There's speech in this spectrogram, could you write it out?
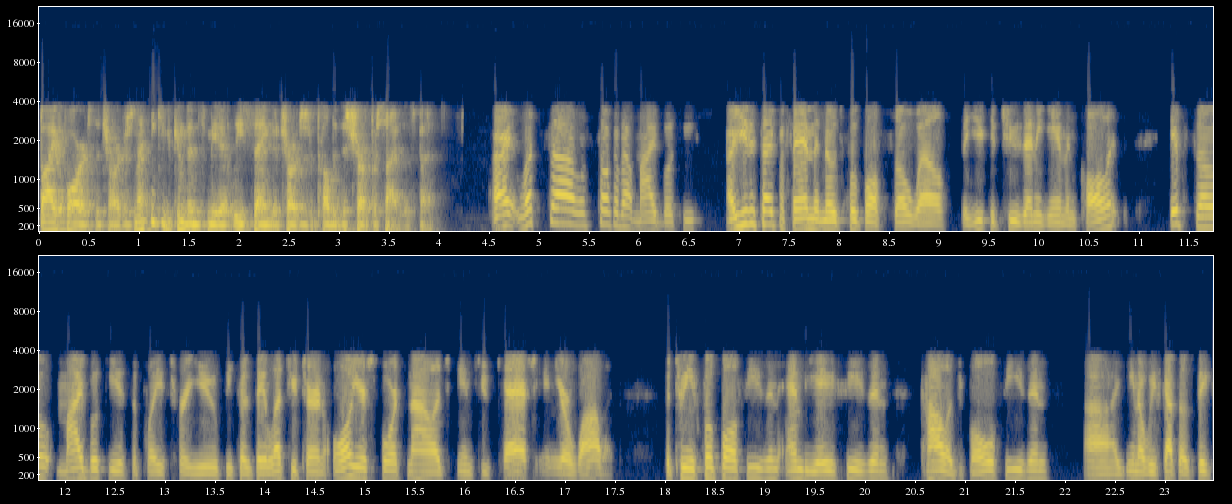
by far it's the Chargers, and I think you've convinced me to at least saying the Chargers are probably the sharper side of this bet. All right, let's uh let's talk about MyBookie. Are you the type of fan that knows football so well that you could choose any game and call it? If so, MyBookie is the place for you because they let you turn all your sports knowledge into cash in your wallet. Between football season, NBA season, college bowl season, uh, you know, we've got those big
